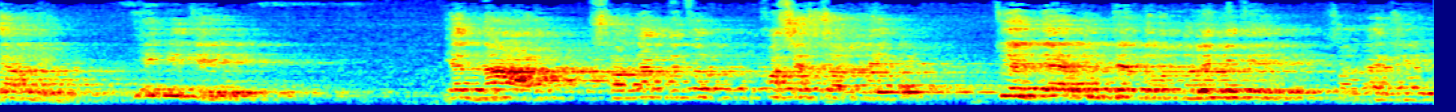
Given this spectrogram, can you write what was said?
चालली हे कितें हे नाळ स्वर्गात भितर कशें चल्ले तुवें ते उक्ते दवरतले कितें स्वर्गाची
